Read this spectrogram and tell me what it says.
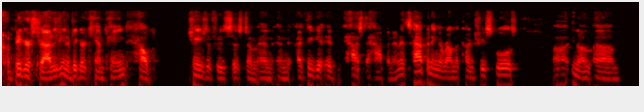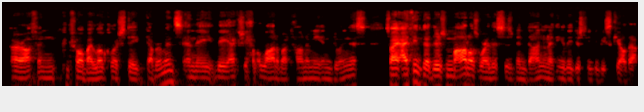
a bigger strategy and a bigger campaign to help change the food system, and and I think it, it has to happen, and it's happening around the country. Schools, uh, you know. Um, are often controlled by local or state governments, and they they actually have a lot of autonomy in doing this. So I, I think that there's models where this has been done, and I think they just need to be scaled up.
